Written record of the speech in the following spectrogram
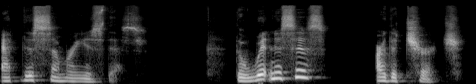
at this summary is this the witnesses are the church,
